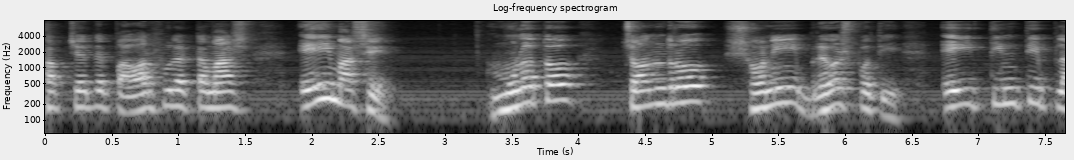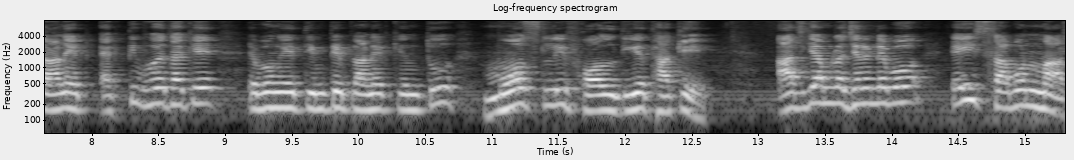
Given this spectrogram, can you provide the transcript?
সবচেয়ে পাওয়ারফুল একটা মাস। এই মাসে মূলত চন্দ্র, শনি, বৃহস্পতি এই তিনটি প্ল্যানেট অ্যাক্টিভ হয়ে থাকে এবং এই তিনটি প্ল্যানেট কিন্তু মোস্টলি ফল দিয়ে থাকে। আজকে আমরা জেনে নেব এই শ্রাবণ মাস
